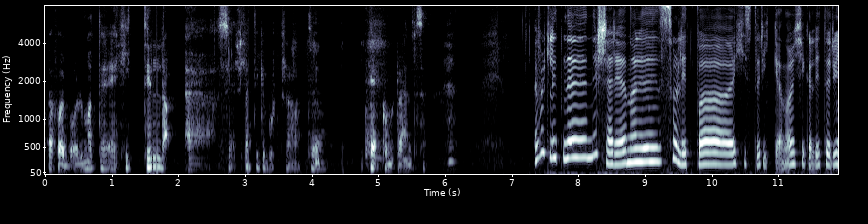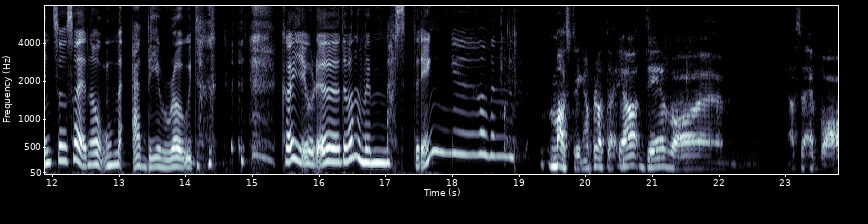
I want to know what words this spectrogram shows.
det forbeholder om at det er hittil, da. Jeg ser slett ikke bort fra at det kommer til å endre seg. Jeg vært litt nysgjerrig når jeg så litt på historikken og kikka litt rundt, så så jeg noe om Abbey Road. Hva gjorde du? Det var noe med mestring av en Mastring av plata? Ja, det var Altså, jeg var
